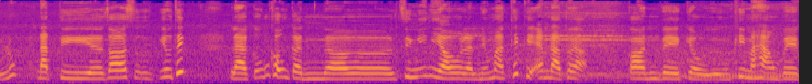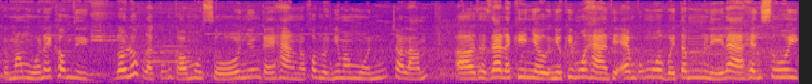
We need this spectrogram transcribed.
lúc đặt thì do sự yêu thích là cũng không cần uh, suy nghĩ nhiều là nếu mà thích thì em đặt thôi ạ. Còn về kiểu khi mà hàng về có mong muốn hay không thì đôi lúc là cũng có một số những cái hàng nó không được như mong muốn cho lắm. À, thật ra là khi nhiều nhiều khi mua hàng thì em cũng mua với tâm lý là hên xui.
